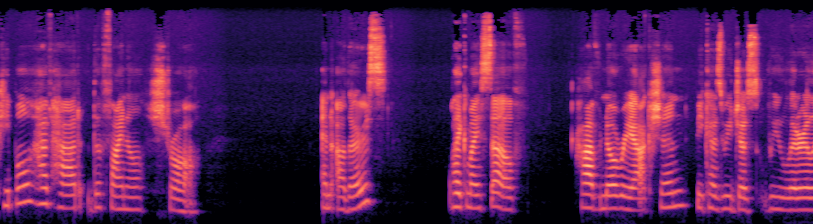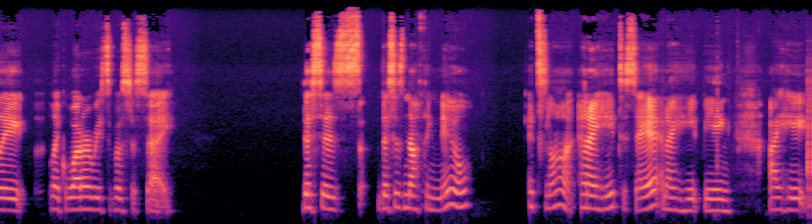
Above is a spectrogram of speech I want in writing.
People have had the final straw. And others, like myself, have no reaction because we just, we literally, like, what are we supposed to say? This is, this is nothing new. It's not. And I hate to say it and I hate being, I hate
